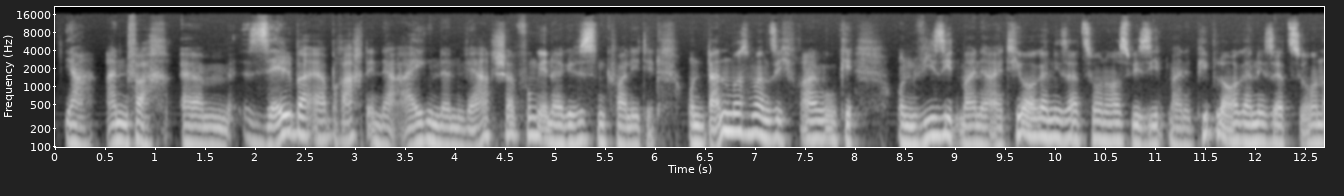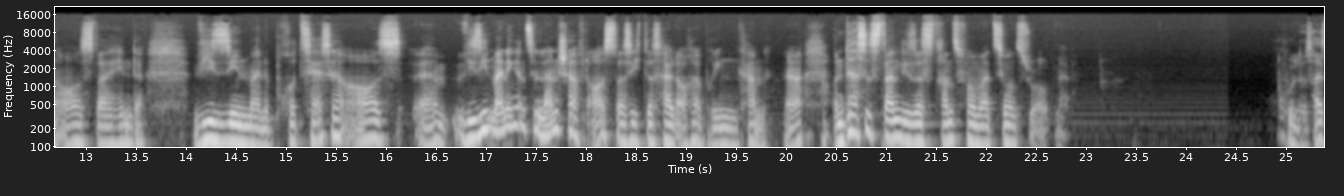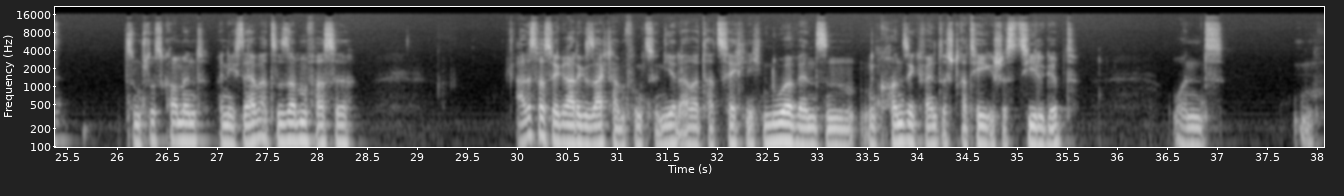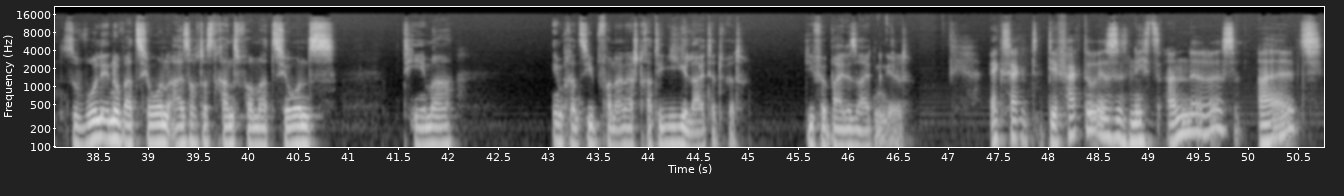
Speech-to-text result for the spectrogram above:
ja, einfach ähm, selber erbracht in der eigenen Wertschöpfung in einer gewissen Qualität. Und dann muss man sich fragen, okay, und wie sieht meine IT-Organisation aus? Wie sieht meine People-Organisation aus dahinter? Wie sehen meine Prozesse aus? Ähm, wie sieht meine ganze Landschaft aus, dass ich das halt auch erbringen kann? Ja? Und das ist dann dieses Transformations-Roadmap. Cool, das heißt, zum Schluss kommend, wenn ich selber zusammenfasse, alles, was wir gerade gesagt haben, funktioniert aber tatsächlich nur, wenn es ein, ein konsequentes strategisches Ziel gibt und sowohl Innovation als auch das Transformationsthema im Prinzip von einer Strategie geleitet wird, die für beide Seiten gilt. Exakt. De facto ist es nichts anderes als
